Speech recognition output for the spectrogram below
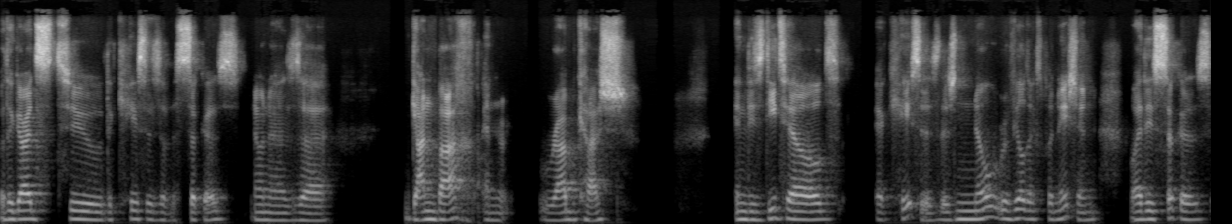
with regards to the cases of the sukkahs known as uh, Ganbach and Rabkash, in these detailed uh, cases, there's no revealed explanation why these sukkahs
